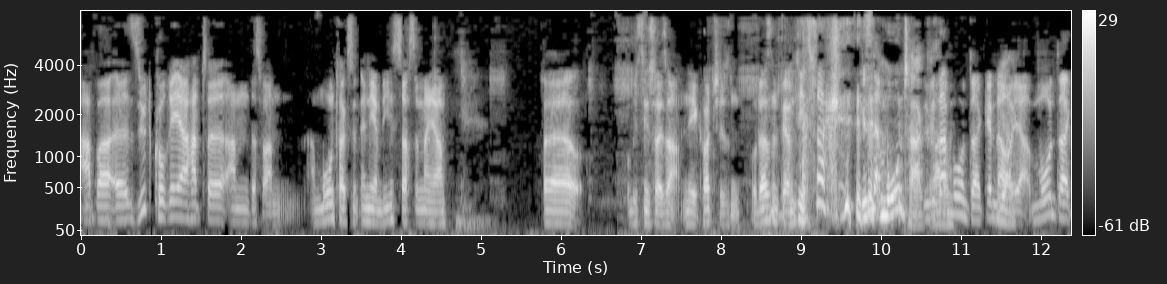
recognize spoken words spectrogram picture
Aber äh, Südkorea hatte am, das war am, am Montag, äh, nee, am Dienstag sind wir ja, äh, beziehungsweise, nee, Quatsch, wir sind, oder sind wir am Dienstag? Wir sind am Montag Wir sind am. Montag, genau, Ja. ja. Am Montag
